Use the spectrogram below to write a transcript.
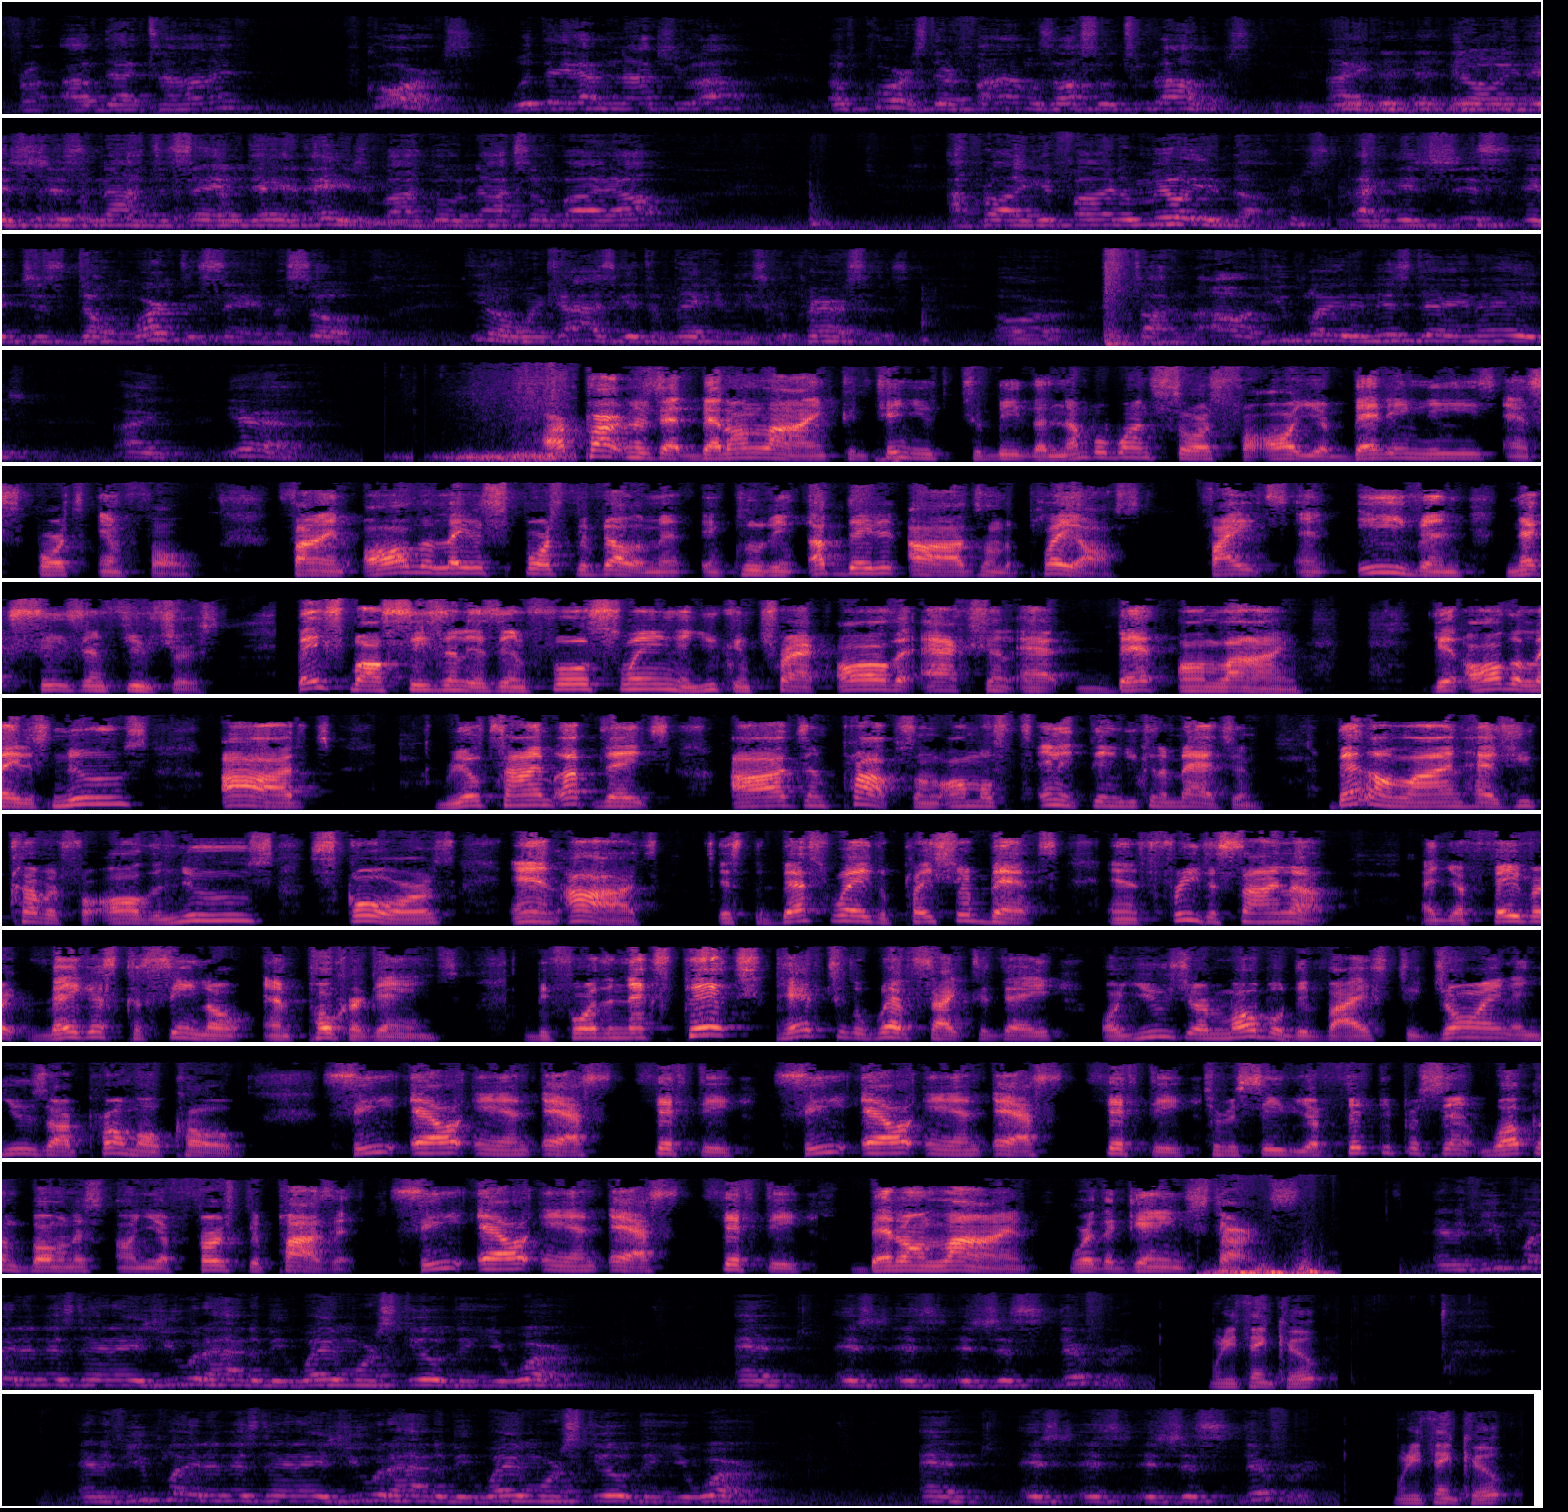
from, of that time? Of course. Would they have knocked you out? Of course, their fine was also two dollars. Like, you know, it's just not the same day and age. If I go knock somebody out, I probably get fined a million dollars. Like it's just it just don't work the same. And so, you know, when guys get to making these comparisons or talking about, oh, if you played in this day and age, like, yeah. Our partners at BetOnline continue to be the number one source for all your betting needs and sports info. Find all the latest sports development, including updated odds on the playoffs, fights, and even next season futures. Baseball season is in full swing, and you can track all the action at BetOnline. Get all the latest news, odds, real time updates, odds, and props on almost anything you can imagine. BetOnline has you covered for all the news, scores, and odds. It's the best way to place your bets, and it's free to sign up at your favorite Vegas casino and poker games. Before the next pitch, head to the website today or use your mobile device to join and use our promo code CLNS50, CLNS50 to receive your 50% welcome bonus on your first deposit. CLNS50, bet online where the game starts. And if you played in this day and age, you would have had to be way more skilled than you were. And it's, it's, it's just different. What do you think, Coop? And if you played in this day and age, you would have had to be way more skilled than you were. And it's it's it's just different. What do you think, Coop?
